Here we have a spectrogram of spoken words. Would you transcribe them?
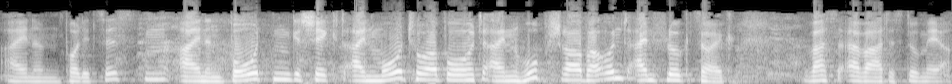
einen Polizisten, einen Boten geschickt, ein Motorboot, einen Hubschrauber und ein Flugzeug. Was erwartest du mehr?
